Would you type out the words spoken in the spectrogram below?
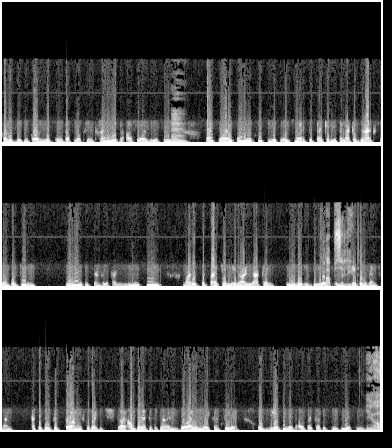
gaan ons met mekaar moet kontak maak. So dit gaan nie net 'n aflaai wees nie. Mm. Want baie van die goed moet ons maar partykeer met 'n lekker werkswinkel doen. Ek dink hulle kan lees nie, maar dit is partykeer net daai lekker nuwe idees Absoluut. en ek het dan van ek het nie verstaan of gedink. Daai amper as ek dit nou in baie mooi kan sê is ons weet nie dit altyd wat ek nie weet nie. Ja.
